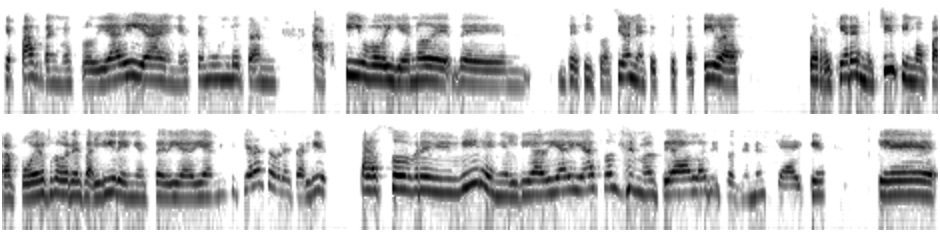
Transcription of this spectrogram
¿Qué pasa en nuestro día a día, en este mundo tan activo y lleno de, de situaciones, expectativas, se requiere muchísimo para poder sobresalir en este día a día, ni siquiera sobresalir, para sobrevivir en el día a día ya son demasiadas las situaciones que hay que, que,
